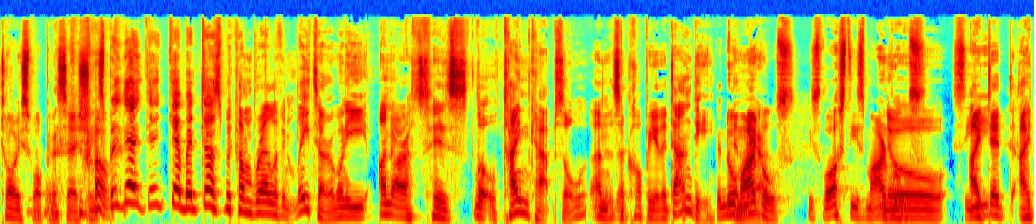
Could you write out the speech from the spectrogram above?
toy swapping sessions? But yeah, yeah, yeah, but it does become relevant later when he unearths his little time capsule and it's a copy of the dandy. no in there. marbles. He's lost his marbles. No, See? I did. I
